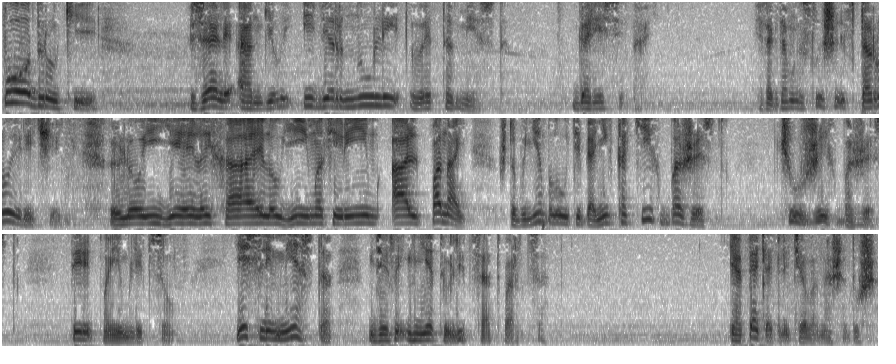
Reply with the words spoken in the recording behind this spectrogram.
под руки взяли ангелы и вернули в это место, горе Синай. И тогда мы услышали второе речение. аль-панай, чтобы не было у тебя никаких божеств, чужих божеств перед моим лицом. Есть ли место, где нету лица Творца? И опять отлетела наша душа.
